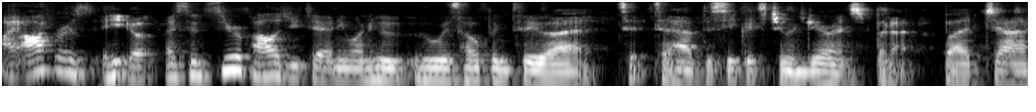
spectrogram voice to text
I offer you know a sincere apology to anyone who who is hoping to uh, to, to have the secrets to endurance, but uh, but uh,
